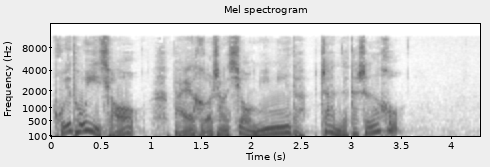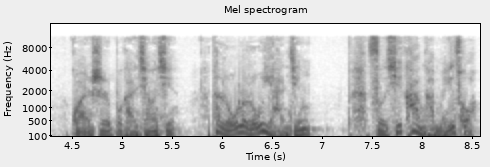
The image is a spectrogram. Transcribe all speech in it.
回头一瞧，白和尚笑眯眯的站在他身后。管事不敢相信，他揉了揉眼睛，仔细看看，没错，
